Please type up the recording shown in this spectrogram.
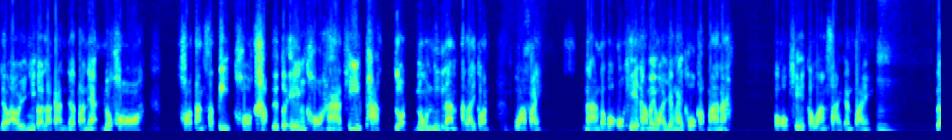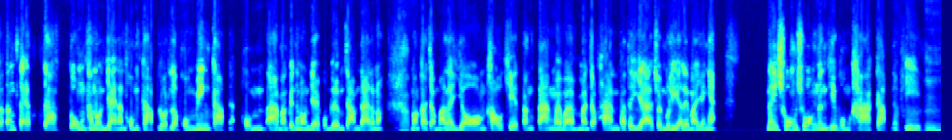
เดี๋ยวเอาอย่างนี้ก่อนละกันเดี๋ยวตอนเนี้ยหนูขอ ขอตั้งสติขอขับด้วยตัวเอง ขอหาที่พักรถโน่นนี่นั่นอะไรก่อน ว่าไป นางก็บอกโอเค ถ้าไม่ไหวยังไงโทรกลับมานะก็โอเค ก็วางสายกันไป อืม แล้วตั้งแต่จากตรงถนนใหญ่นั้นผมกลับรถแล้วผมวิ่งกลับเนี่ยผมอ่ามันเป็นถนนใหญ่ผมเริ่มจำได้แล้วเนาะครับ มันก็จะมาระยองเข้าเขตต่างๆ ไม่ว่ามันจะผ่านพัทยาชนบุรีอะไรมาอย่างเงี้ย ในช่วงช่วงหนึ่งที่ผมขากลับเนี่ยพี่ อืม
